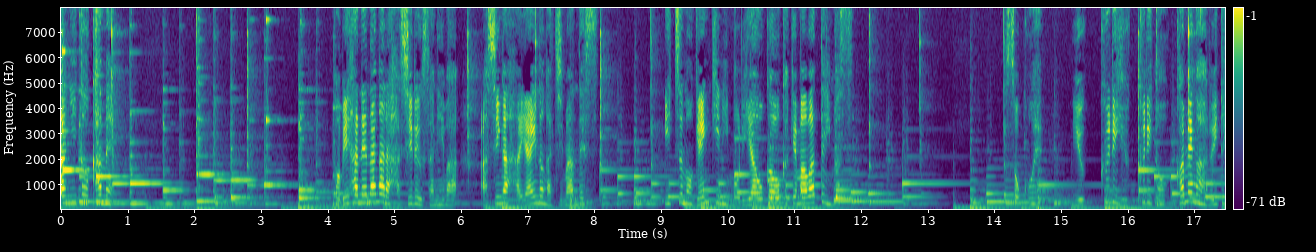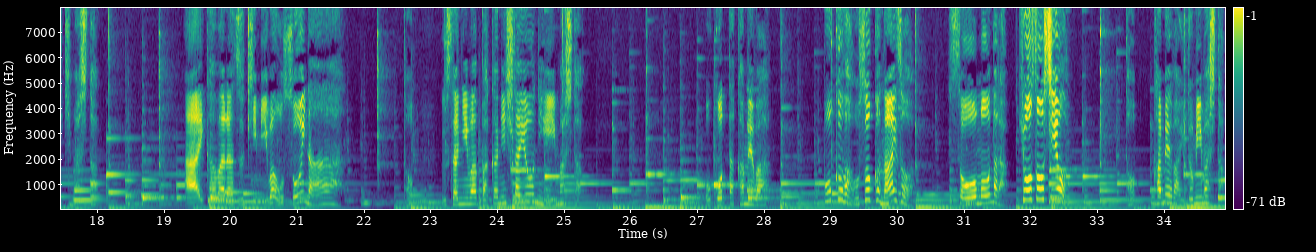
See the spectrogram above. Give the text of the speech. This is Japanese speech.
さぎと亀。飛び跳ねながら走るうさぎは足が速いのが自慢です。いつも元気に森や丘を駆け回っています。そこへゆっくりゆっくりと亀が歩いてきました。相変わらず君は遅いな。とうさぎはバカにしたように言いました。怒った亀は僕は遅くないぞ。そう思うなら競争しよう。と亀は挑みました。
